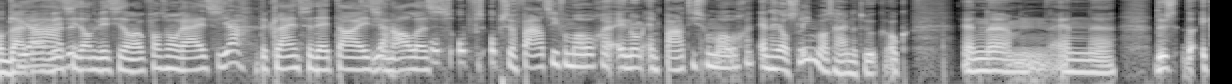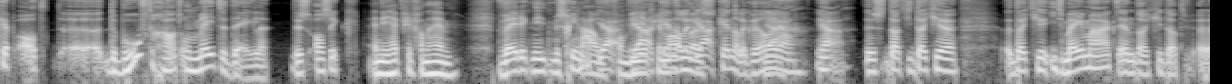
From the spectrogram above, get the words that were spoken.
Want blijkbaar Ja, wist, de- hij dan, wist hij dan ook van zo'n reis. Ja, De kleinste details ja en alles. Op, observatievermogen, enorm empathisch vermogen. En heel slim was hij natuurlijk ook. En, ehm, en, eh, dus ik heb altijd eh, de behoefte gehad om mee te delen. Dus als ik, En die heb je van hem. weet ik niet, misschien... Nou, ja, van wie ja, heb je hem kennelijk, anders? Ja, kennelijk wel, Ja. ja. ja, Dus dat je, dat, je, dat je iets meemaakt en dat je dat eh,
